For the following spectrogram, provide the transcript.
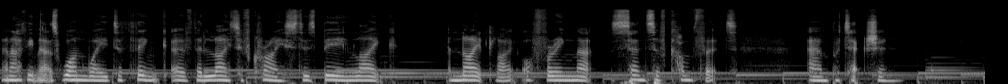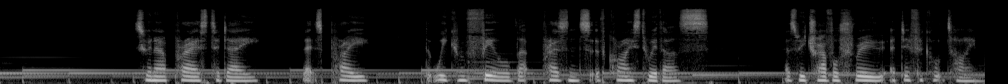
And I think that's one way to think of the light of Christ as being like a nightlight, offering that sense of comfort and protection. So, in our prayers today, let's pray that we can feel that presence of Christ with us as we travel through a difficult time.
